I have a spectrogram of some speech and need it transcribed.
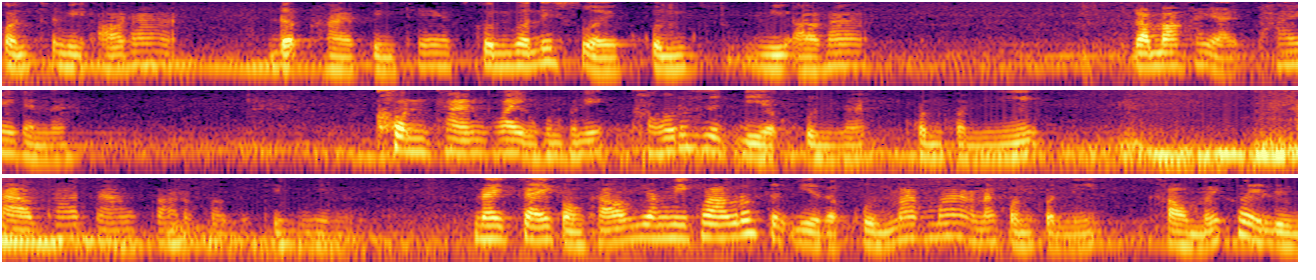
คนที่มีออร่าเดอะไฮปินเทสคุณคนที่สวย คุณมีออร่า เรามาขยายไพ่กันนะ คนทางไกลของคุณคนนี้ เขารู้สึกเดียวคุณนะ คนคนนี้ ชาวธาตุน้ำกรกฎจิกมิน ในใจของเขายังมีความรู้สึกดีต่อคุณมากๆนะคนคนนี้ เขาไม่เคยลืม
